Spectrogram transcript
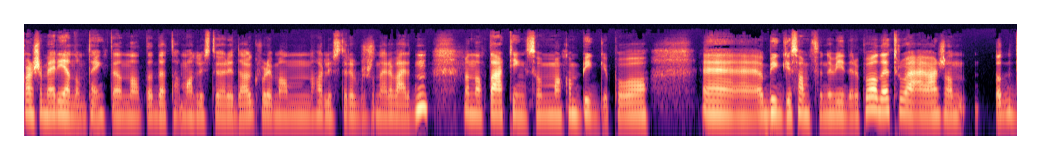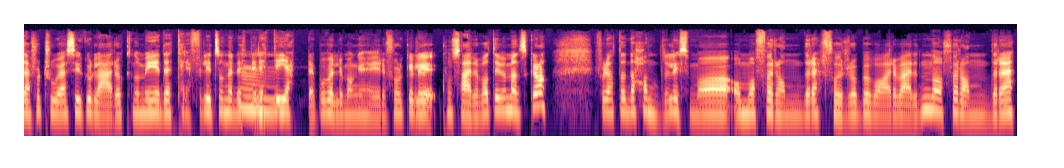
kanskje mer gjennomtenkt enn at dette har man lyst til å gjøre i dag fordi man har lyst til å revolusjonere verden, men at det er ting som man kan bygge på, eh, bygge samfunnet videre på. det tror jeg er sånn, Derfor tror jeg sirkulærøkonomi det treffer litt sånn rett, rett i hjertet på veldig mange høyrefolk, eller konservative mennesker. da. Fordi at det, det handler liksom om å forandre for å bevare verden, og forandre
